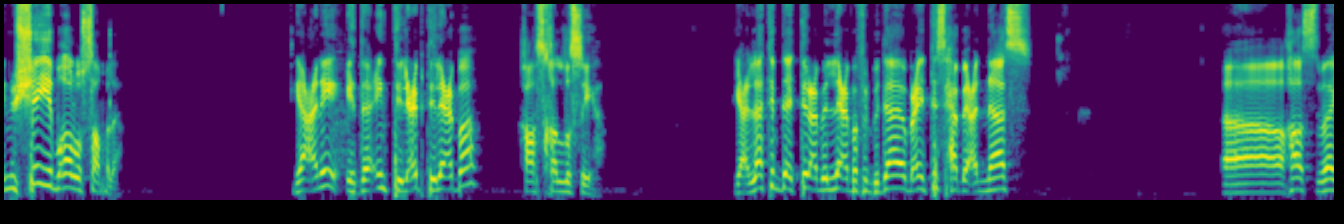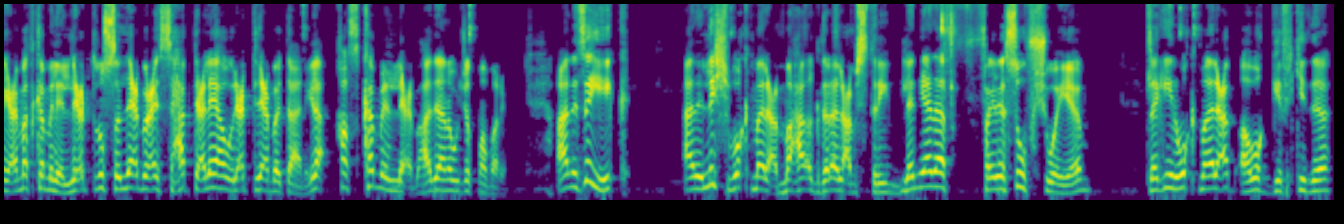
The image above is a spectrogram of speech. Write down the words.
إنه الشيء يبغى له صملة. يعني إذا أنت لعبتي لعبة خلاص خلصيها. يعني لا تبدأ تلعب اللعبة في البداية وبعدين تسحب على الناس آه خلاص يعني ما تكمل لعبت نص اللعبة وبعدين سحبت عليها ولعبت لعبة ثانية لا خلاص كمل اللعبة. هذه أنا وجهة نظري. أنا زيك. أنا ليش وقت ما ألعب؟ ما أقدر ألعب ستريم لأني أنا فيلسوف شوية. تلاقيني وقت ما ألعب أوقف كذا.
